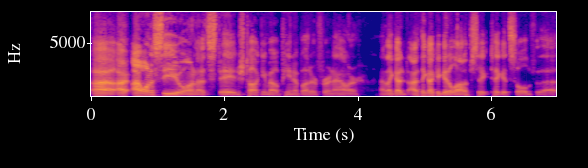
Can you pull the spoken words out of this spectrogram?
Uh, I I want to see you on a stage talking about peanut butter for an hour. I think I I think I could get a lot of tickets sold for that.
